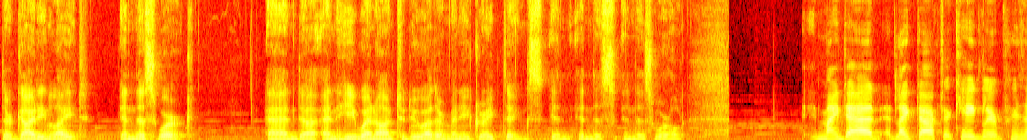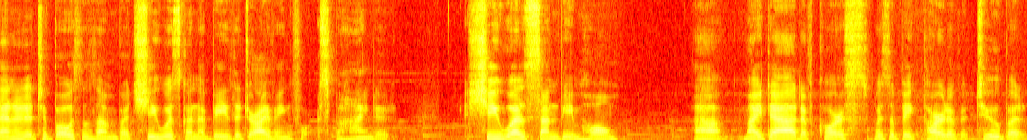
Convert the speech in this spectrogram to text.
their guiding light in this work. And, uh, and he went on to do other many great things in, in, this, in this world. My dad, like Dr. Kegler, presented it to both of them, but she was going to be the driving force behind it. She was Sunbeam Home. Uh, my dad, of course, was a big part of it too, but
